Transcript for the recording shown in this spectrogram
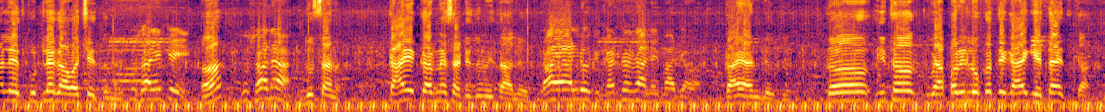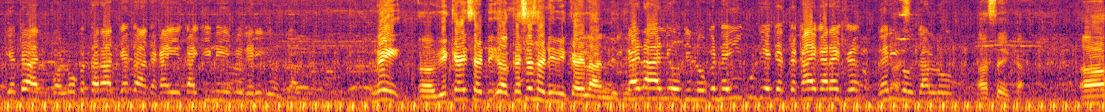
आलेत. कुठल्या गावाचे तुम्ही? हा? दुसानं. काय करण्यासाठी तुम्ही इथं आले होते? काय आणले होते? खर्च झाले माझ्यावर. काय आणले होते? तर इथं व्यापारी लोक ते गाय घेत आहेत का? येतात लोक त्रास देतात काही ऐकायची नाही. मी घरी घेऊन चाललो. नाही विकायसाठी कशासाठी विकायला आणले विकायला आणली होती. लोक नाही कुठे येतात. तर काय करायचं? घरी घेऊन चाललो. असं आहे का?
